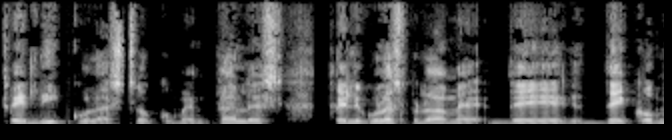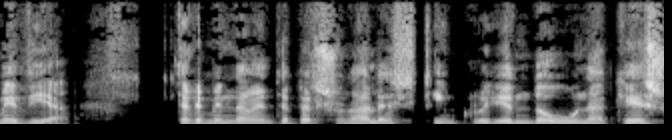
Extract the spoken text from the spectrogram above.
películas documentales, películas, perdóname, de, de comedia tremendamente personales, incluyendo una que es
